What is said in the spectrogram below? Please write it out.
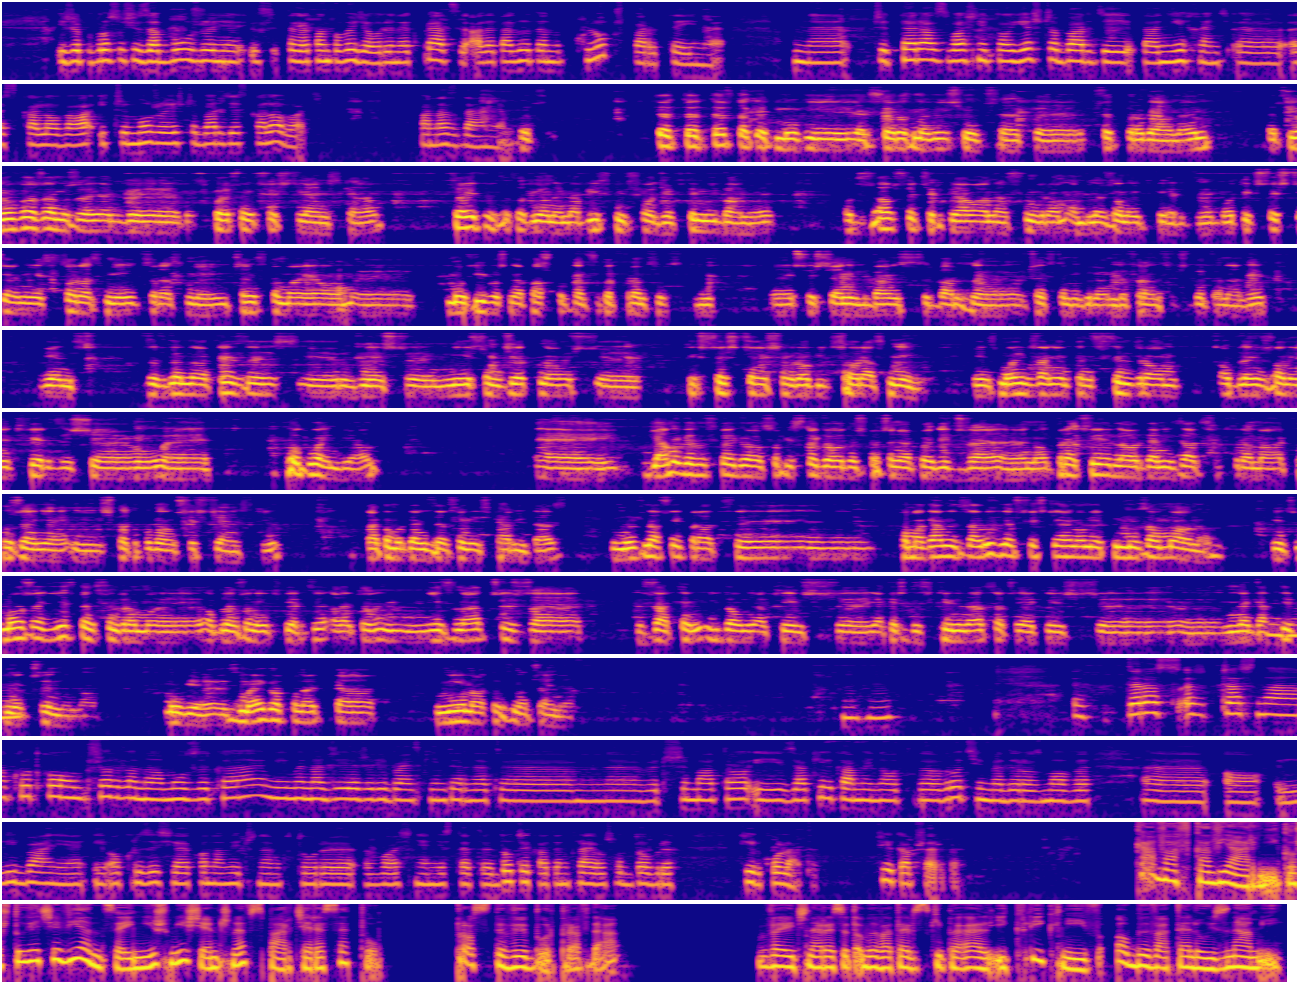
i że po prostu się zaburzy, już tak jak Pan powiedział, rynek pracy, ale także ten klucz partyjny. E, czy teraz właśnie to jeszcze bardziej ta niechęć e, eskalowała i czy może jeszcze bardziej eskalować, Pana zdaniem? Też, też, też tak jak mówi, jak sobie rozmawialiśmy przed, przed programem, znaczy uważam, że jakby społeczność chrześcijańska, co jest uzasadnione na Bliskim Wschodzie, w tym Libanie, od zawsze cierpiała na syndrom obleżonej twierdzy, bo tych chrześcijan jest coraz mniej, coraz mniej. Często mają e, możliwość na paszport na przykład francuski. E, chrześcijanie libańscy bardzo często migrują do Francji czy do Kanady, więc ze względu na kryzys, e, również e, mniejszą dzietność, e, tych chrześcijan się robi coraz mniej. Więc moim zdaniem ten syndrom oblężonej twierdzy się e, pogłębia. E, ja mogę ze swojego osobistego doświadczenia powiedzieć, że e, no, pracuję dla organizacji, która ma korzenie i światopogląd chrześcijański. Taką organizacją jest Caritas. I my w naszej pracy pomagamy zarówno chrześcijanom, jak i muzułmanom. Więc może jest ten syndrom oblężonej twierdzy, ale to nie znaczy, że za tym idą jakieś, e, jakaś dyskryminacja czy jakieś e, negatywne mhm. czyny. No. Mówię, z mojego poletka nie ma to znaczenia. Mhm. E, teraz czas na krótką przerwę na muzykę. Miejmy nadzieję, że libański internet wytrzyma to i za kilka minut wrócimy do rozmowy o Libanie i o kryzysie ekonomicznym, który właśnie niestety dotyka ten kraj już od dobrych kilku lat. Chwilka przerwy. Kawa w kawiarni kosztuje Cię więcej niż miesięczne wsparcie resetu. Prosty wybór, prawda? Wejdź na resetobywatelski.pl i kliknij w Obywateluj z nami.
